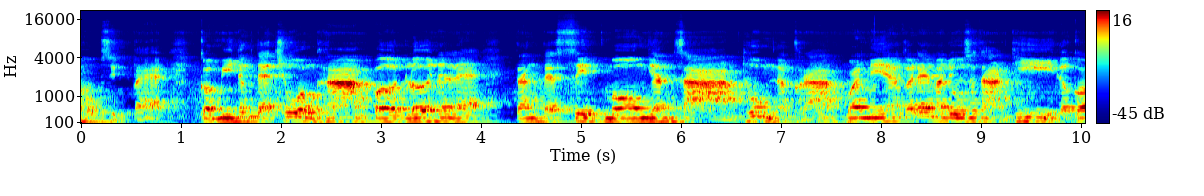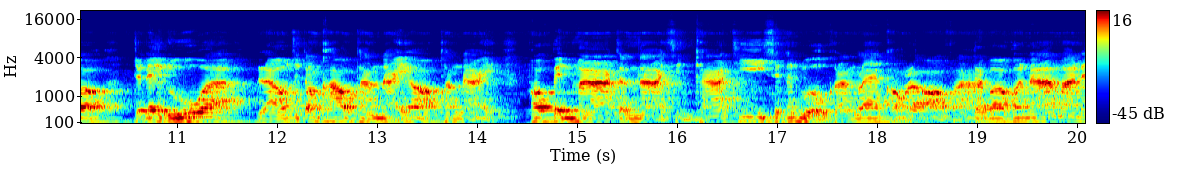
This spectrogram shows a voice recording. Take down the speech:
2568 ก็มีตั้งแต่ช่วงห้างเปิดเลยนั่นแหละ ตั้งแต่ 10 โมงยัน 3 ทุ่มนะครับ วันนี้ก็ได้มาดูสถานที่แล้วก็จะได้รู้ว่าเราจะต้องเข้าทางไหนออกทางไหน ราะเป็นมาจำหน่ายสินค้าที่เซ็นทรัลเวิลด์ครั้งแรกของละออฟาร์แต่บอกก่อนนะมาใน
